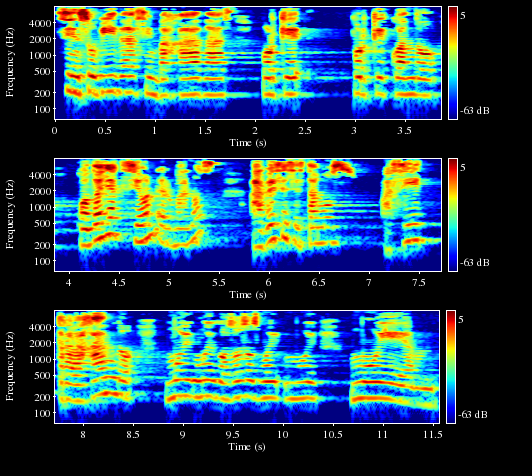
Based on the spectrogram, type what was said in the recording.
sin subidas, sin bajadas, porque, porque cuando, cuando hay acción, hermanos, a veces estamos así trabajando muy, muy gozosos, muy, muy, muy em,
